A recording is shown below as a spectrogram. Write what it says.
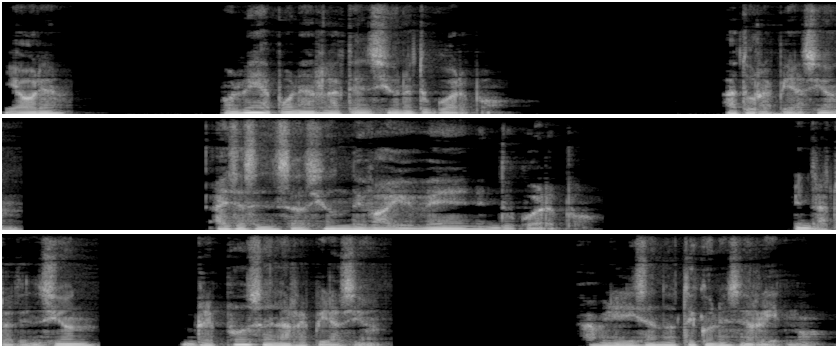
Y ahora, volvé a poner la atención a tu cuerpo, a tu respiración, a esa sensación de vaivén en tu cuerpo, mientras tu atención reposa en la respiración, familiarizándote con ese ritmo.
